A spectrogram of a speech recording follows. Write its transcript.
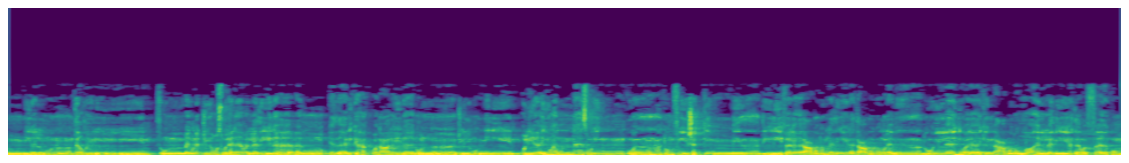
من المنتظرين. ثم ننجي رسلنا والذين آمنوا. كذلك حقا علينا ننجي المؤمنين. قل يا أيها الناس إن كنتم في شك من ديني فلا أعبد الذين تعبدون من دون الله ولكن أعبد الله الذي يتوفاكم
